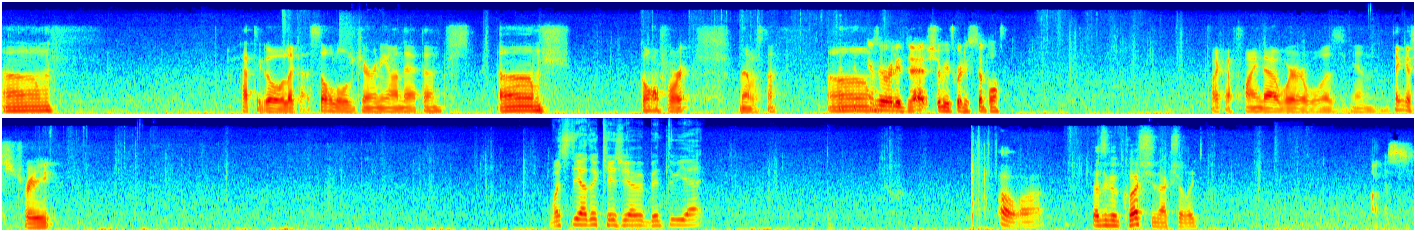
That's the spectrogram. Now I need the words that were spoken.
Um, have to go like a solo journey on that then. Um, going for it. No, it's not. Um, He's already dead. Should be pretty simple. if I can find out where it was again, I think it's straight. What's the other case you haven't been through yet? Oh, uh, that's a good question, actually. Nice.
